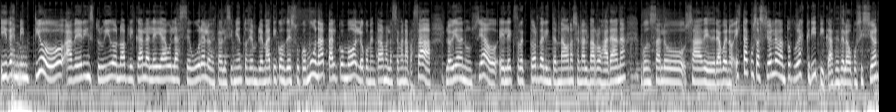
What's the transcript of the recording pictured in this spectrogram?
y desmintió haber instruido no aplicar la ley aula segura en los establecimientos emblemáticos de su comuna, tal como lo comentábamos la semana pasada. Lo había denunciado el ex rector del Internado Nacional Barros Arana, Gonzalo Saavedra. Bueno, esta acusación levantó duras críticas desde la oposición,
